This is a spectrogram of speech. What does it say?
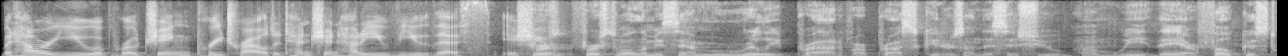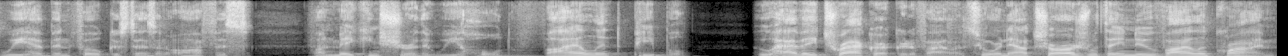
But how are you approaching pretrial detention? How do you view this issue? First, first of all, let me say I'm really proud of our prosecutors on this issue. Um, we they are focused. We have been focused as an office on making sure that we hold violent people who have a track record of violence, who are now charged with a new violent crime,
